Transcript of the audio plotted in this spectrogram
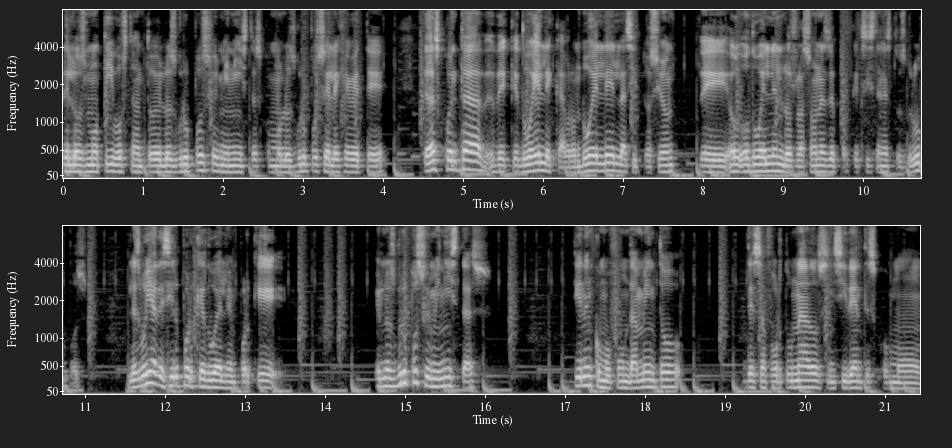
de los motivos tanto de los grupos feministas como los grupos LGBT, te das cuenta de que duele, cabrón, duele la situación de, o, duelen las razones de por qué existen estos grupos. Les voy a decir por qué duelen, porque en los grupos feministas tienen como fundamento desafortunados incidentes como,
